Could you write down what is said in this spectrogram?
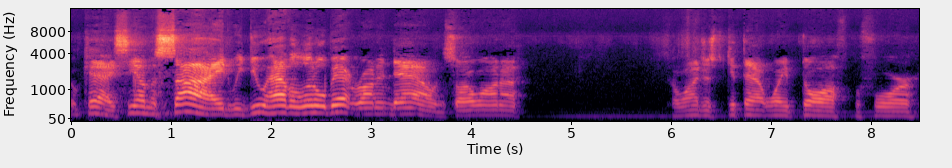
Okay, I see on the side we do have a little bit running down, so I want to I want to just get that wiped off before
